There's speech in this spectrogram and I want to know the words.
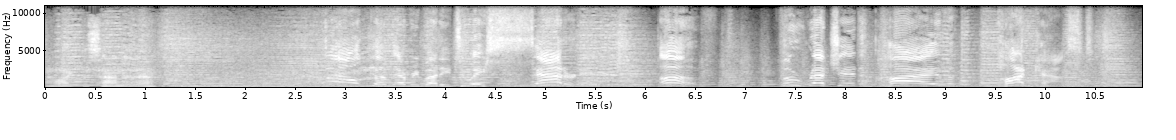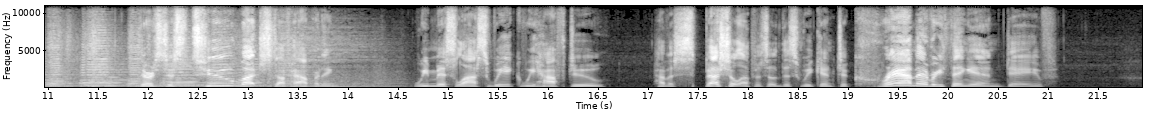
I like the sound of that. Welcome, everybody, to a Saturday edition of the Wretched Hive podcast. There's just too much stuff happening. We missed last week. We have to have a special episode this weekend to cram everything in, Dave.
